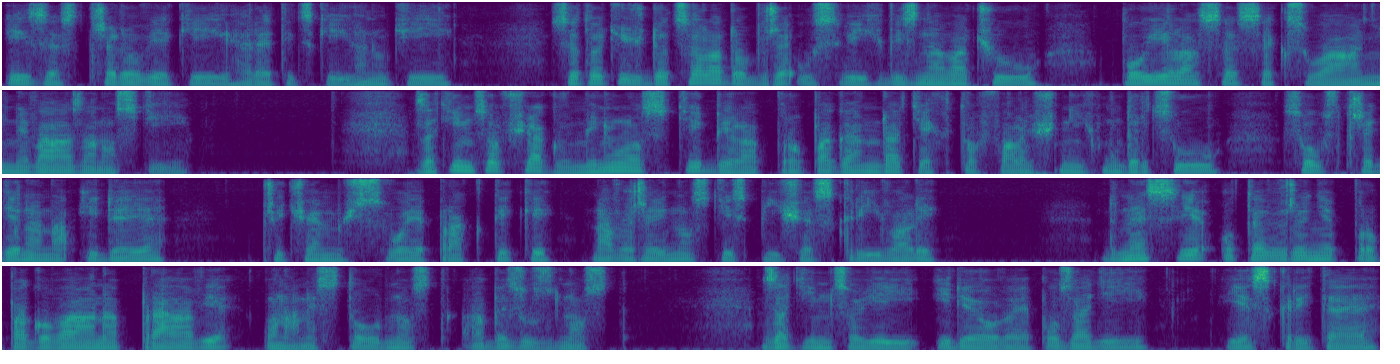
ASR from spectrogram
i ze středověkých heretických hnutí, se totiž docela dobře u svých vyznavačů pojila se sexuální nevázaností. Zatímco však v minulosti byla propaganda těchto falešných mudrců soustředěna na ideje, přičemž svoje praktiky na veřejnosti spíše skrývali, dnes je otevřeně propagována právě ona nestoudnost a bezuznost, zatímco její ideové pozadí je skryté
